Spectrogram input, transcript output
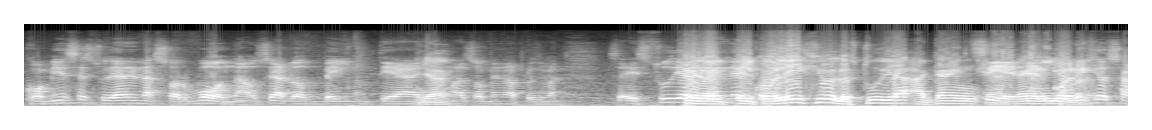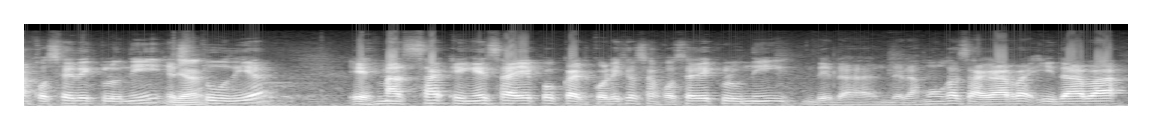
comienza a estudiar en la Sorbona, o sea, a los 20 años Ya. más o menos aproximadamente. O sea, estudia Pero acá el, en el co- colegio lo estudia acá en, Sí, acá en el Lima. Colegio San José de Cluny Ya. estudia. Es más, en esa época el Colegio San José de Cluny de, la- de las monjas agarra y daba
